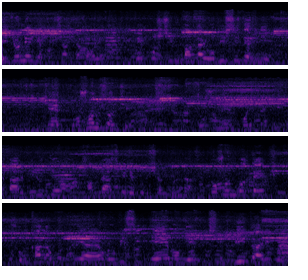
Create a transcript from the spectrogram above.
এই জন্যই ডেপুটেশন দেওয়া হলো যে পশ্চিমবাংলায় ওবিসিদের নিয়ে যে তোষণ চলছে তোষণের পরিপ্রেক্ষিতে তার বিরুদ্ধে আমরা আজকে ডেপুটেশন দিই তোষণ বলতে সংখ্যালঘু ওবিসি এ এবং এপিসি বি তৈরি করে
